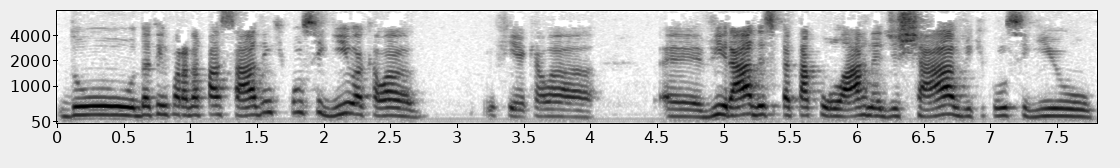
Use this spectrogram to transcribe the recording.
do, da temporada passada, em que conseguiu aquela, enfim, aquela é, virada espetacular né, de chave, que conseguiu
